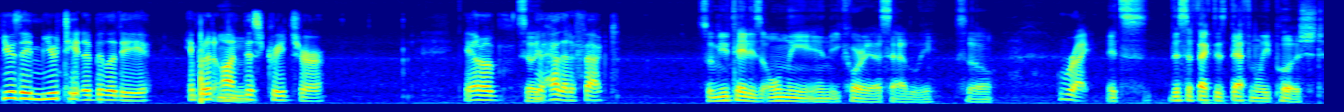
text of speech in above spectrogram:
use a mutate ability and put it on Mhm. this creature, it'll So have that effect. so mutate is only in Ikoria, sadly. So Right. it's this effect is definitely pushed.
